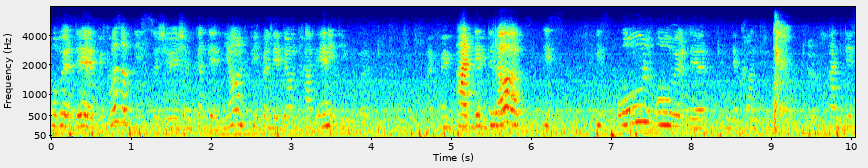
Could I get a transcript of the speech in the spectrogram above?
over there because of this situation, because the young people they don't have anything over there. I think. And the drug is is all over there in the country. Yes. And this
